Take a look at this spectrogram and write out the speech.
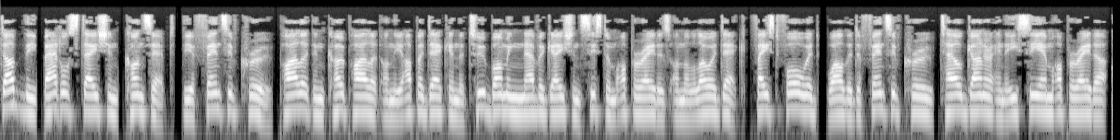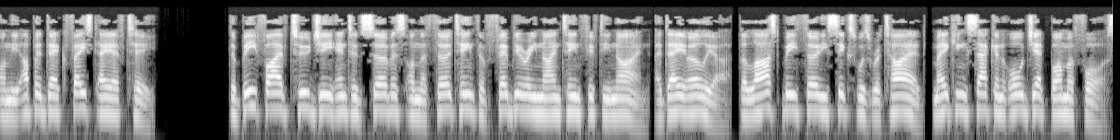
Dubbed the «battle station» concept, the offensive crew pilot and co-pilot on the upper deck and the two bombing navigation system operators on the lower deck faced forward, while the defensive crew tail gunner and ECM operator on the upper deck faced AFT. The B-52G entered service on 13 February 1959 a day earlier, the last B-36 was retired, making SAC an all-jet bomber force.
